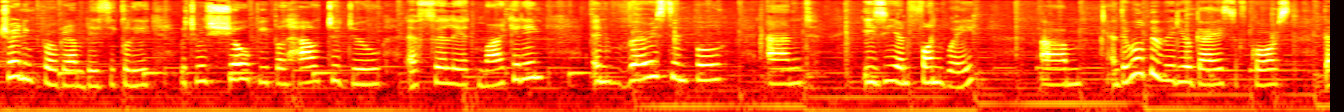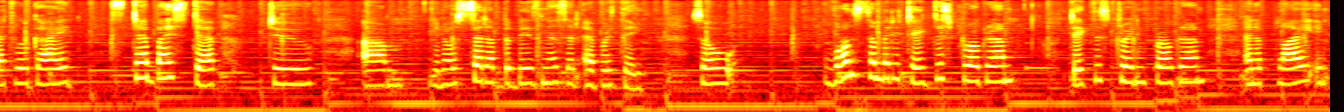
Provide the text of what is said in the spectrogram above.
training program basically, which will show people how to do affiliate marketing in very simple and easy and fun way um, and there will be video guides, of course, that will guide step by step to um, set up the business and everything. So once somebody take this training program and apply in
